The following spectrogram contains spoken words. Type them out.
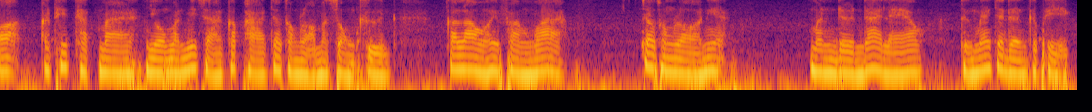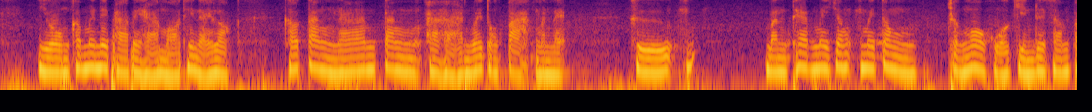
ออาทิตย์ถัดมาโยมวันวิสาก็พาเจ้าทองหล่อมาส่งคืน ก็เล่าให้ฟังว่า เจ้าทองหล่อเนี่ยมันเดินได้แล้ว ถึงแม้จะเดินกระเพก โยมก็ไม่ได้พาไปหาหมอที่ไหนหรอกเขาตั้งน้ำตั้งอาหารไว้ตรงปากมันเนี่ยคือมันแทบไม่ต้องไม่ต้องชะโงกหัวกินด้วยซ้ำไป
